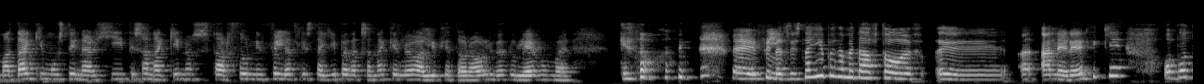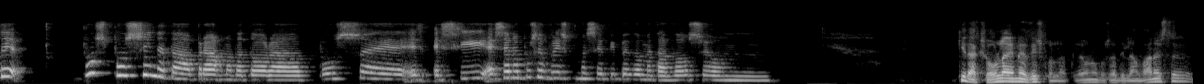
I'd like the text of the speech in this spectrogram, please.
ματάκι μου στην αρχή της ανακοίνωσης θα έρθουν οι φίλαθλοι στα γήπεδα ξανά και λέω αλήθεια τώρα όλοι δεν δουλεύουμε και θα ε, φίλαθλοι στα γήπεδα μετά αυτό ε, αναιρέθηκε οπότε πώς, πώς είναι τα πράγματα τώρα πώς, ε, εσύ, εσένα πώς σε βρίσκουμε σε επίπεδο μεταδόσεων; Κοίταξε, όλα είναι δύσκολα πλέον, όπως αντιλαμβάνεστε.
